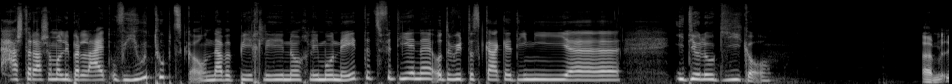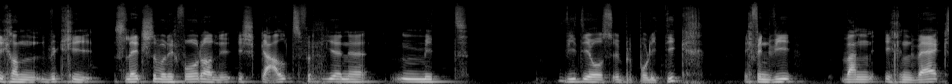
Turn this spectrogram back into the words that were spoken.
hast du dir auch schon mal überlegt, auf YouTube zu gehen und nebenbei noch ein bisschen Moneten zu verdienen? Oder würde das gegen deine äh, Ideologie gehen? Ähm, ich habe wirklich, das Letzte, was ich vorhabe, ist Geld zu verdienen mit Videos über Politik. Ich finde, wie, wenn ich einen Weg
